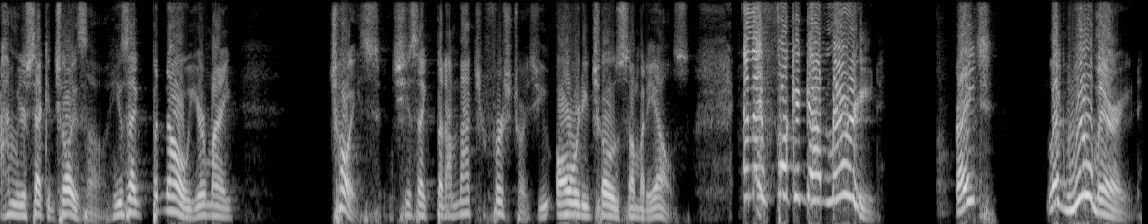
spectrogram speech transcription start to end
"I'm your second choice, though." He's like, "But no, you're my." choice. And she's like, but I'm not your first choice. You already chose somebody else. And they fucking got married. Right? Like real married.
